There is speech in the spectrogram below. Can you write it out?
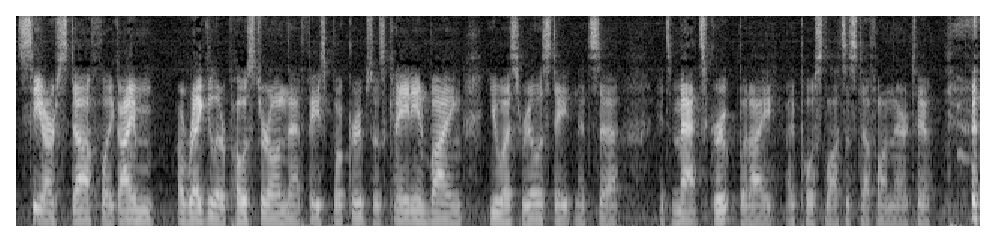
see our stuff, like I'm a regular poster on that Facebook group, so it's Canadian buying U.S. real estate, and it's uh, it's Matt's group, but I I post lots of stuff on there too.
